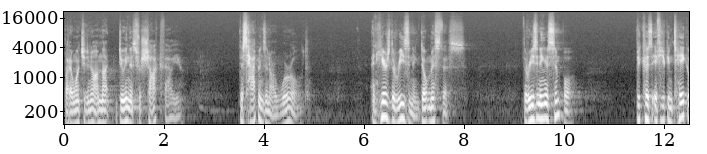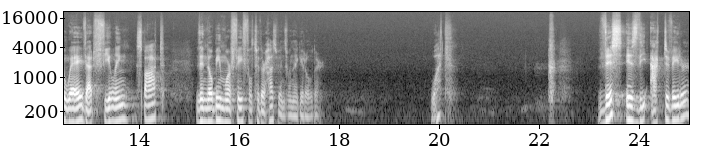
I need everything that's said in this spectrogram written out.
But I want you to know I'm not doing this for shock value. This happens in our world. And here's the reasoning don't miss this. The reasoning is simple. Because if you can take away that feeling spot, then they'll be more faithful to their husbands when they get older. What? This is the activator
